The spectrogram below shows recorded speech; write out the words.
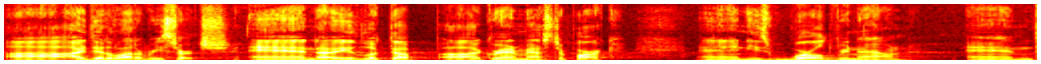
uh, I did a lot of research and I looked up uh, Grandmaster Park, and he's world renowned, and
